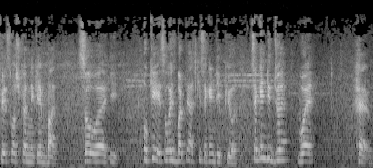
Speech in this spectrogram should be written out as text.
फेस वॉश करने के बाद। सो so, वही। ओके सो गाइज़ बढ़ते आज की सेकेंड टिप की ओर। सेकेंड टिप जो है वो है हेयर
